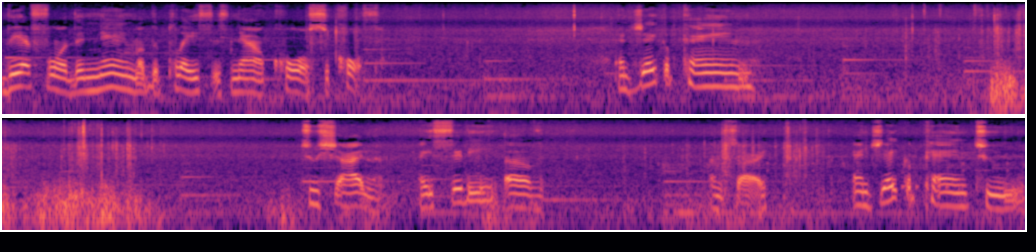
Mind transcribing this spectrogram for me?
Therefore, the name of the place is now called Succoth. And Jacob came to Shiloh, a city of, I'm sorry, and Jacob came to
